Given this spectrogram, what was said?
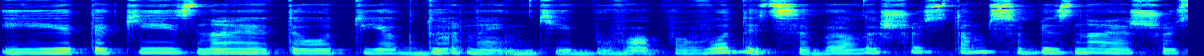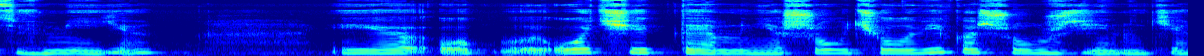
І такий, знаєте, от як дурненький, бува, поводить себе, але щось там собі знає, щось вміє. І очі темні, що у чоловіка, що у жінки.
